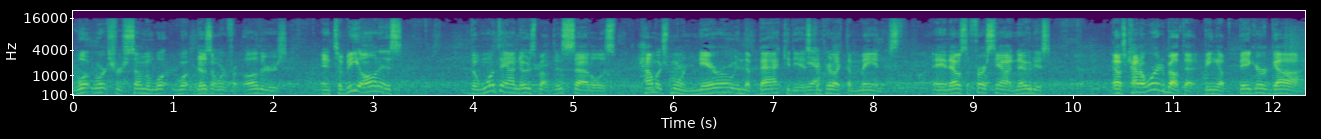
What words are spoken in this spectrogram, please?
what works for some and what, what doesn't work for others. And to be honest, the one thing I noticed about this saddle is how much more narrow in the back it is yeah. compared to like the Mantis. And that was the first thing I noticed. I was kind of worried about that, being a bigger guy.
